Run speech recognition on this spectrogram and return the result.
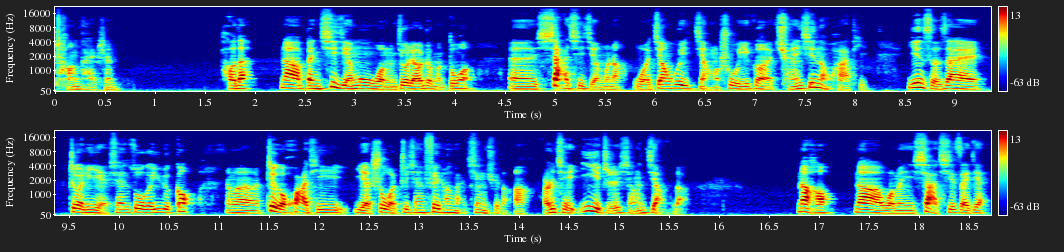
常凯申。好的，那本期节目我们就聊这么多。嗯，下期节目呢，我将会讲述一个全新的话题，因此在这里也先做个预告。那么这个话题也是我之前非常感兴趣的啊，而且一直想讲的。那好，那我们下期再见。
